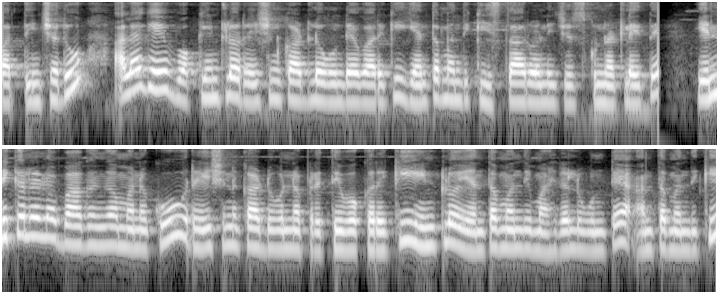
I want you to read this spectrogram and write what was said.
వర్తించదు. అలాగే ఒక ఇంట్లో రేషన్ కార్డులో ఉండేవారికి ఎంతమందికి ఇస్తారు అని చూసుకున్నట్లయితే ఎన్నికలలో భాగంగా మనకు రేషన్ కార్డు ఉన్న ప్రతి ఒక్కరికి ఇంట్లో ఎంతమంది మహిళలు ఉంటే అంతమందికి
